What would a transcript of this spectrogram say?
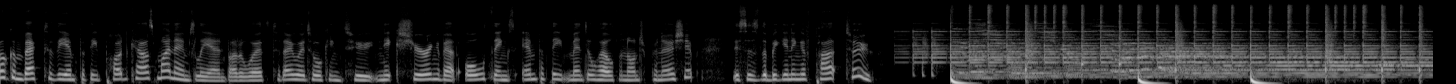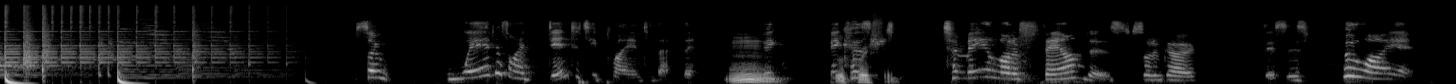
Welcome back to the Empathy Podcast. My name's Leanne Butterworth. Today we're talking to Nick Shewring about all things empathy, mental health, and entrepreneurship. This is the beginning of part two. So, where does identity play into that then? Mm, Be- because question. to me, a lot of founders sort of go, This is who I am.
